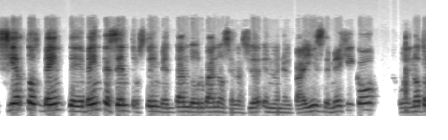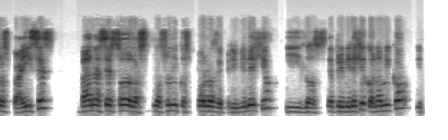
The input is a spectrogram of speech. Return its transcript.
ciertos 20, 20 centros, estoy inventando urbanos en, la ciudad, en, el país de México o en otros países, van a ser solo los, los, únicos polos de privilegio y los de privilegio económico, y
